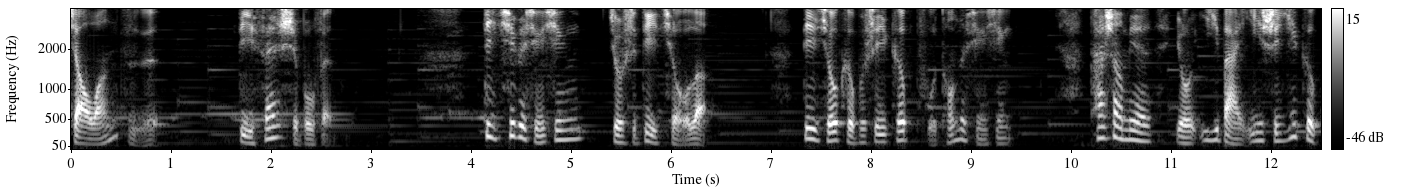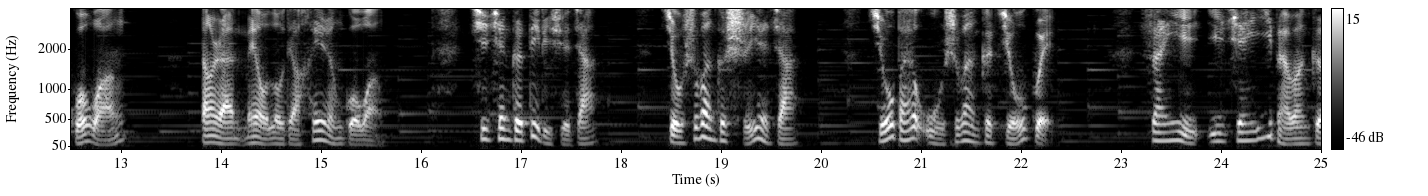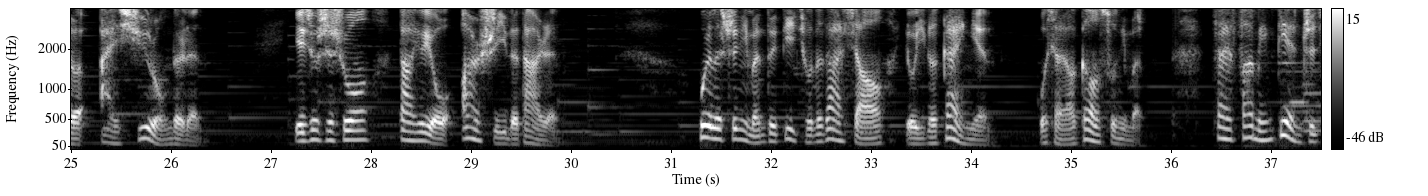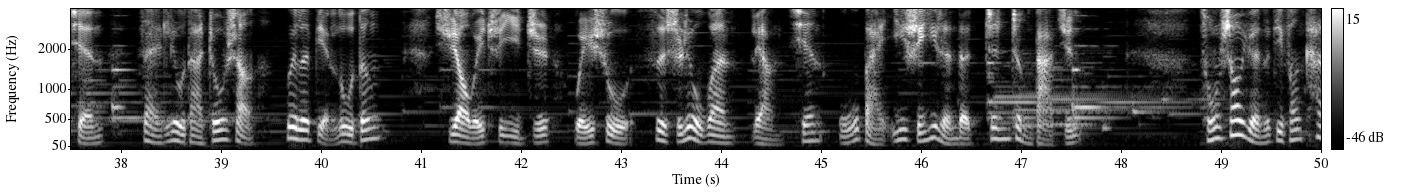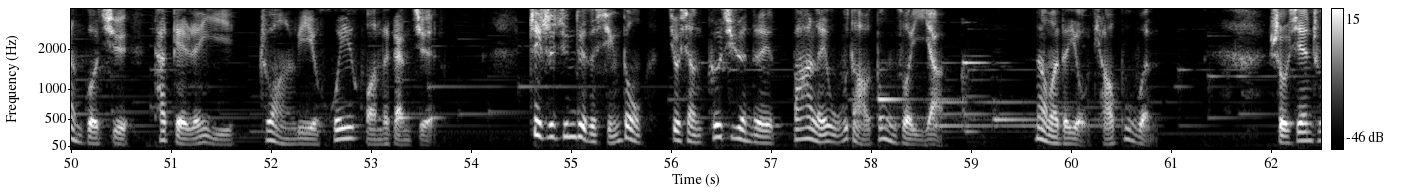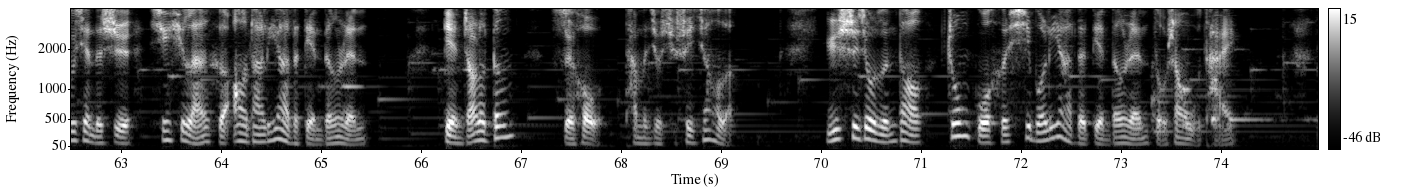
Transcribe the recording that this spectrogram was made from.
小王子，第三十部分。第七个行星就是地球了。地球可不是一颗普通的行星，它上面有一百一十一个国王，当然没有漏掉黑人国王。七千个地理学家，九十万个实业家，九百五十万个酒鬼，三亿一千一百万个爱虚荣的人。也就是说。大约有二十亿的大人。为了使你们对地球的大小有一个概念，我想要告诉你们，在发明电之前，在六大洲上，为了点路灯，需要维持一支为数四十六万两千五百一十一人的真正大军。从稍远的地方看过去，它给人以壮丽辉煌的感觉。这支军队的行动就像歌剧院的芭蕾舞蹈动作一样，那么的有条不紊。首先出现的是新西兰和澳大利亚的点灯人，点着了灯，随后他们就去睡觉了。于是就轮到中国和西伯利亚的点灯人走上舞台，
